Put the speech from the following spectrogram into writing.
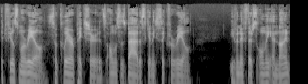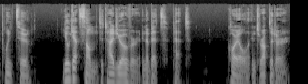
it feels more real, so clear a picture, it's almost as bad as getting sick for real. Even if there's only a 9.2. You'll get some to tide you over in a bit, pet. Coil interrupted her,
